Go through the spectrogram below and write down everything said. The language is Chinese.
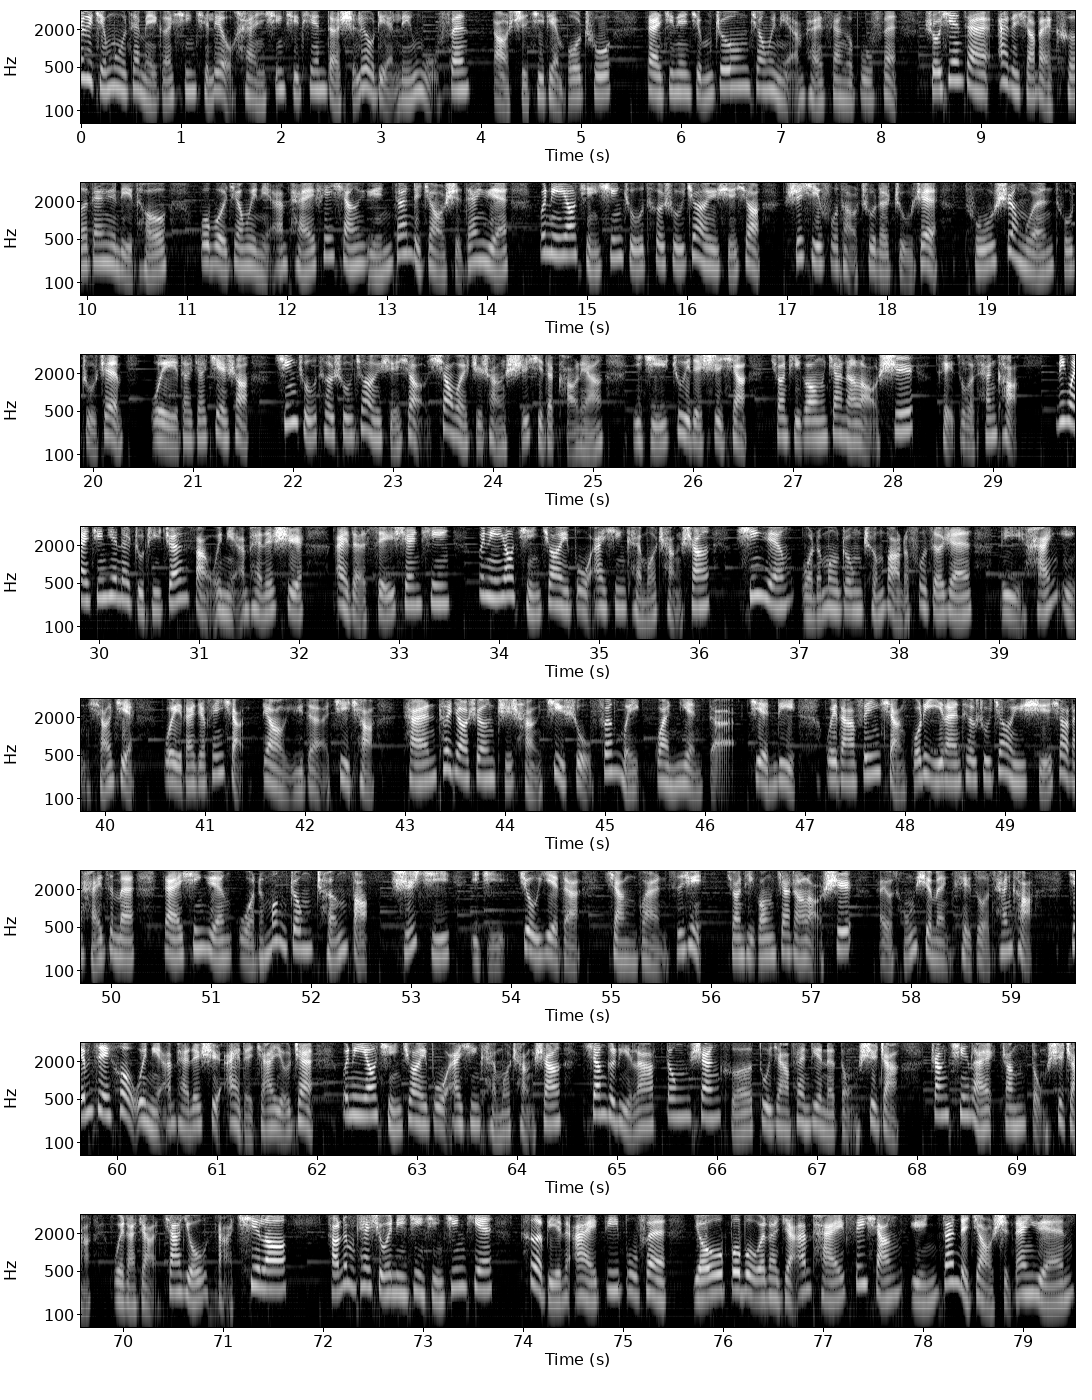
这个节目在每个星期六和星期天的十六点零五分到十七点播出。在今天节目中，将为你安排三个部分。首先，在“爱的小百科”单元里头，波波将为你安排“飞翔云端”的教室单元，为你邀请新竹特殊教育学校实习辅导处的主任涂胜文涂主任，为大家介绍新竹特殊教育学校校外职场实习的考量以及注意的事项，希望提供家长、老师可以做个参考。另外，今天的主题专访为你安排的是《爱的随身听》，为您邀请教育部爱心楷模厂商新源我的梦中城堡的负责人李涵颖小姐，为大家分享钓鱼的技巧，谈特教生职场技术氛围观念的建立，为大家分享国立宜兰特殊教育学校的孩子们在新源我的梦中城堡实习以及就业的相关资讯，希望提供家长、老师还有同学们可以做参考。节目最后为你安排的是《爱的加油站》，为您邀请教育部爱心楷模厂商香格里拉东山河度假饭店的董事长张青来张董事长为大家加油打气喽！好，那么开始为您进行今天特别的爱第一部分，由波波为大家安排飞翔云端的教室单元。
